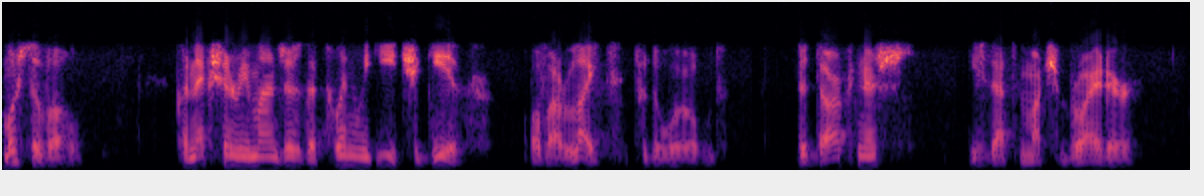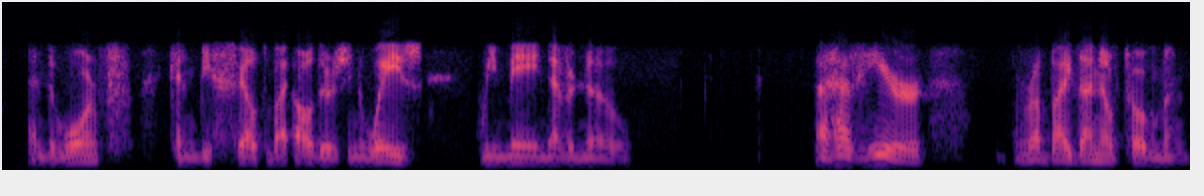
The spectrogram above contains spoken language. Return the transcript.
Most of all, connection reminds us that when we each give of our light to the world, the darkness is that much brighter and the warmth can be felt by others in ways we may never know. I have here Rabbi Daniel Togman.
